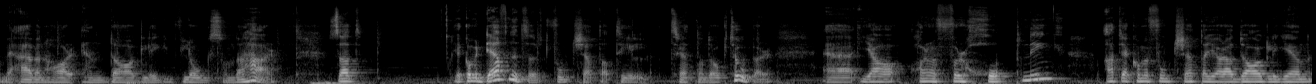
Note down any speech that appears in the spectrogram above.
om jag även har en daglig vlogg som den här. Så att jag kommer definitivt fortsätta till 13 oktober. Eh, jag har en förhoppning att jag kommer fortsätta göra dagligen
